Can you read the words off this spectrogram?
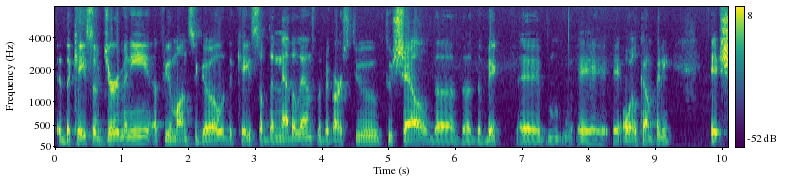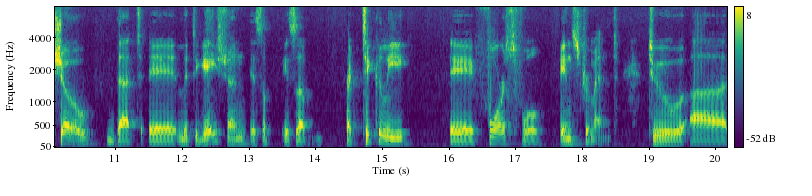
The case of Germany a few months ago, the case of the Netherlands with regards to, to Shell, the, the, the big uh, uh, oil company, it show that uh, litigation is a, is a particularly a forceful instrument to uh,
